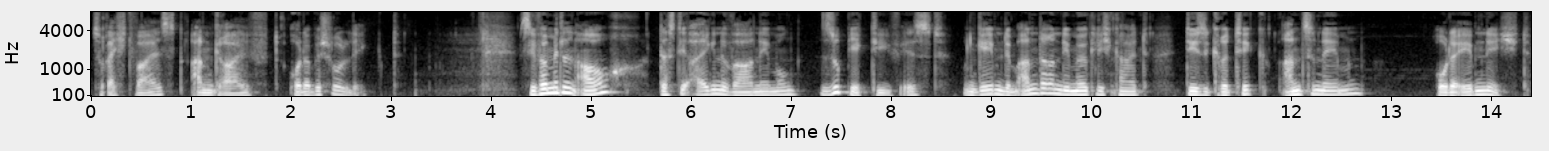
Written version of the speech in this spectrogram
zurechtweist, angreift oder beschuldigt. Sie vermitteln auch, dass die eigene Wahrnehmung subjektiv ist und geben dem anderen die Möglichkeit, diese Kritik anzunehmen oder eben nicht.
